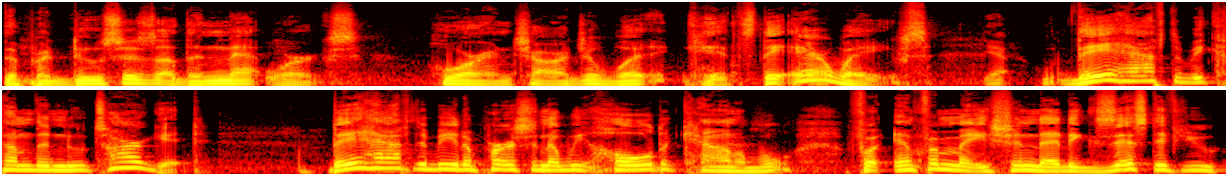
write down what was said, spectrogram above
the producers of the networks who are in charge of what hits the airwaves. Yep. They have to become the new target. They have to be the person that we hold accountable for information that exists. If you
